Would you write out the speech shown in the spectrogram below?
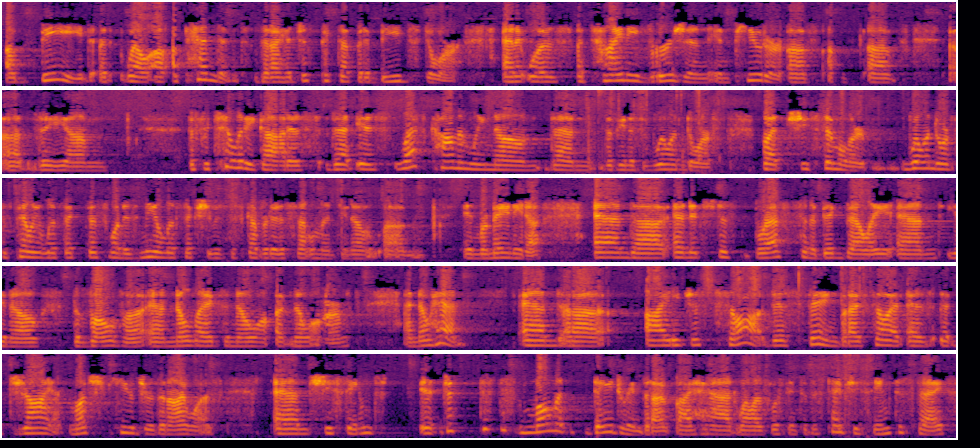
a bead, a, well, a, a pendant that I had just picked up at a bead store, and it was a tiny version in pewter of, of, of uh, the um, the fertility goddess that is less commonly known than the Venus of Willendorf, but she's similar. Willendorf is Paleolithic. This one is Neolithic. She was discovered at a settlement, you know, um, in Romania, and uh, and it's just breasts and a big belly, and you know the vulva and no legs and no uh, no arms and no head. And uh, I just saw this thing, but I saw it as a giant, much huger than I was. And she seemed it just just this moment daydream that I, I had while I was listening to this tape. She seemed to say,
